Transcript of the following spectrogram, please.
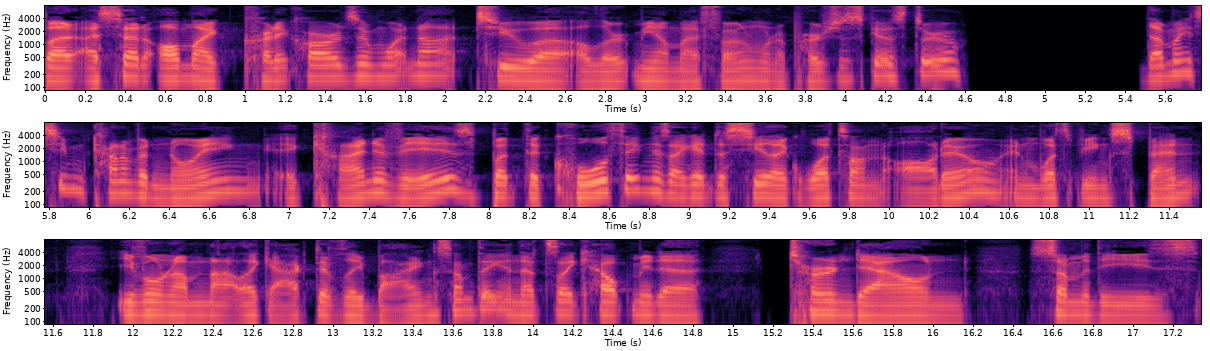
but I set all my credit cards and whatnot to uh, alert me on my phone when a purchase goes through. That might seem kind of annoying. It kind of is, but the cool thing is I get to see like what's on auto and what's being spent, even when I'm not like actively buying something, and that's like helped me to turn down some of these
